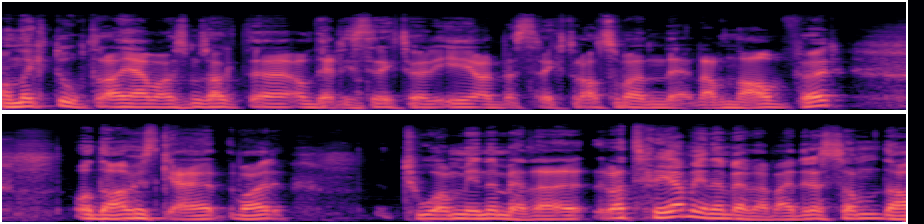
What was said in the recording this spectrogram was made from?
anekdote. Jeg var som sagt uh, avdelingsdirektør i Arbeidsdirektoratet, som var en del av Nav før. Og da husker jeg det var, to av mine det var tre av mine medarbeidere som da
